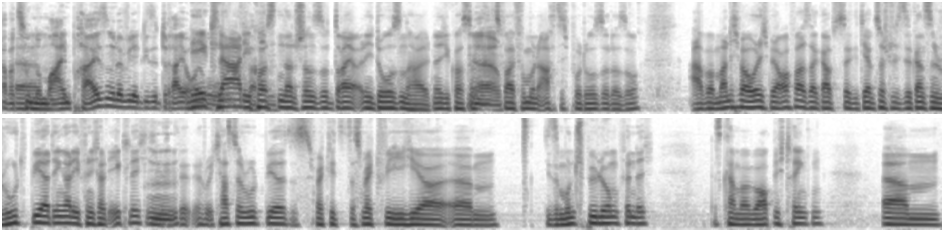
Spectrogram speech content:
Aber zu ähm, normalen Preisen oder wieder diese 3 Euro? Nee, klar, die kosten dann schon so drei, die Dosen halt, ne? Die kosten ja, 2,85 pro Dose oder so. Aber manchmal hole ich mir auch was, da gab's, die haben zum Beispiel diese ganzen Rootbeer-Dinger, die finde ich halt eklig. Mhm. Ich, ich, hasse Rootbeer, das schmeckt, das schmeckt wie hier ähm, diese Mundspülung, finde ich. Das kann man überhaupt nicht trinken. Ähm,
